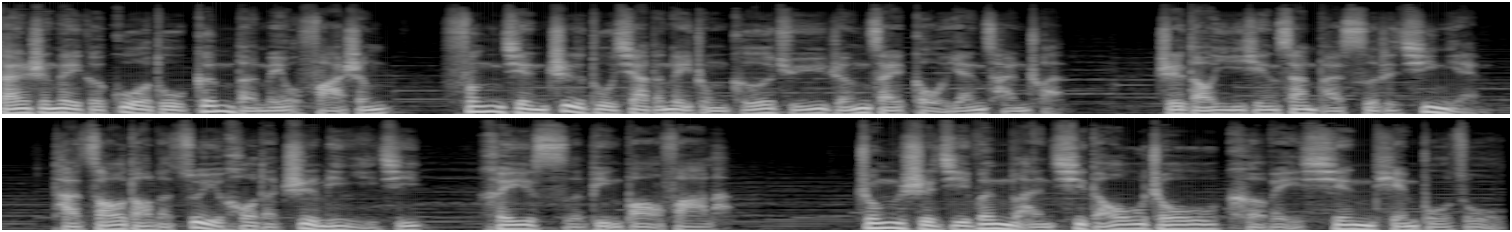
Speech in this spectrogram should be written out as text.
但是那个过渡根本没有发生，封建制度下的那种格局仍在苟延残喘，直到一千三百四十七年，他遭到了最后的致命一击——黑死病爆发了。中世纪温暖期的欧洲可谓先天不足，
